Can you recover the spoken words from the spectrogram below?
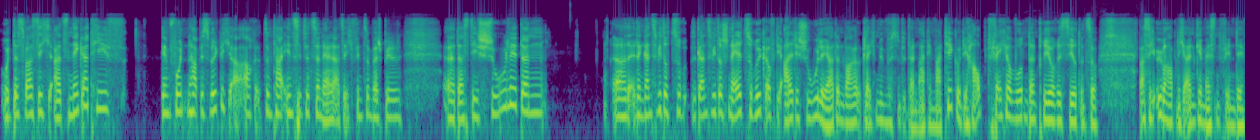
Und das, was ich als negativ empfunden habe, ist wirklich auch zum Teil institutionell. Also ich finde zum Beispiel, äh, dass die Schule dann äh, dann ganz wieder zu, ganz wieder schnell zurück auf die alte Schule. Ja, dann war gleich, wir müssen dann Mathematik und die Hauptfächer wurden dann priorisiert und so, was ich überhaupt nicht angemessen finde.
